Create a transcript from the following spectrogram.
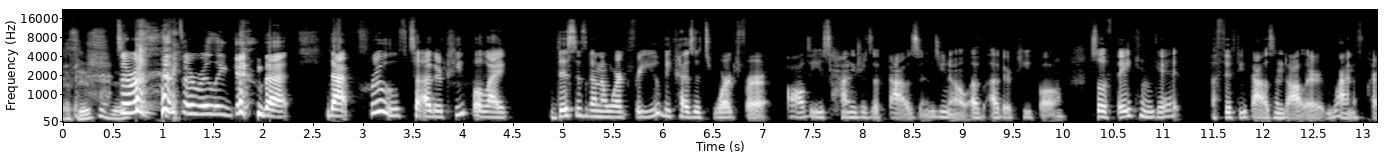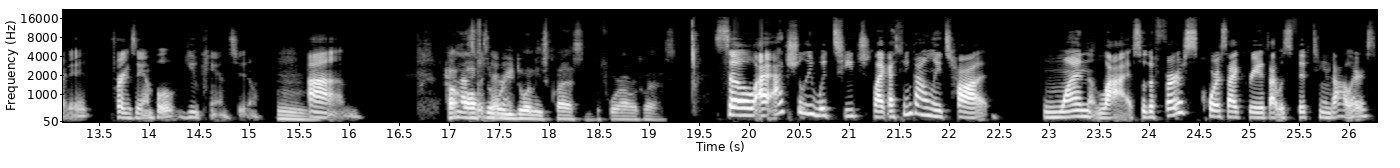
I see what you did. to, re- to really give that that proof to other people like this is going to work for you because it's worked for all these hundreds of thousands you know of other people so if they can get a $50000 line of credit for example you can too Hmm. um, How that's often were you doing these classes, the four hour class? So I actually would teach, like, I think I only taught one live. So the first course I created that was $15.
